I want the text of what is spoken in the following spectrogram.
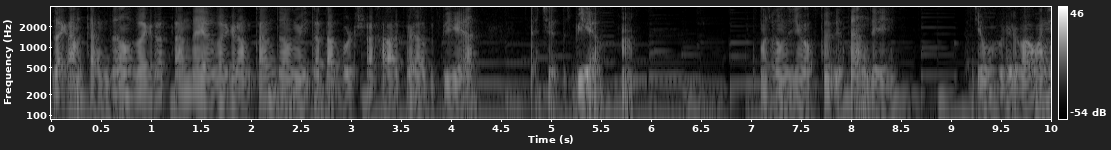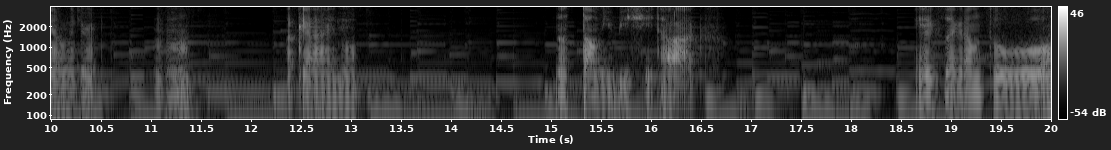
Zagram tędy, on zagra tędy, ja zagram tędy, on mi da double szacha, ale to ja zbiję. Znaczy, zbiję. Hm. Może on będzie miał wtedy tędy i będzie mu wygrywało? Nie, będzie... Mhm. Okej, no. No to mi wisi, tak? Jak zagram tu,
